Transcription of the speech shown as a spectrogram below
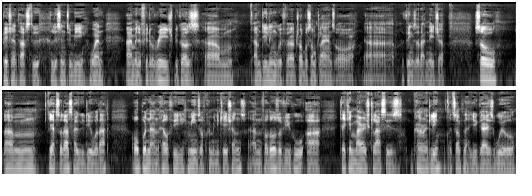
Patience has to listen to me when I'm in a fit of rage because um, I'm dealing with uh, troublesome clients or uh, things of that nature. So, um, yeah, so that's how you deal with that. Open and healthy means of communications. And for those of you who are taking marriage classes currently, it's something that you guys will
